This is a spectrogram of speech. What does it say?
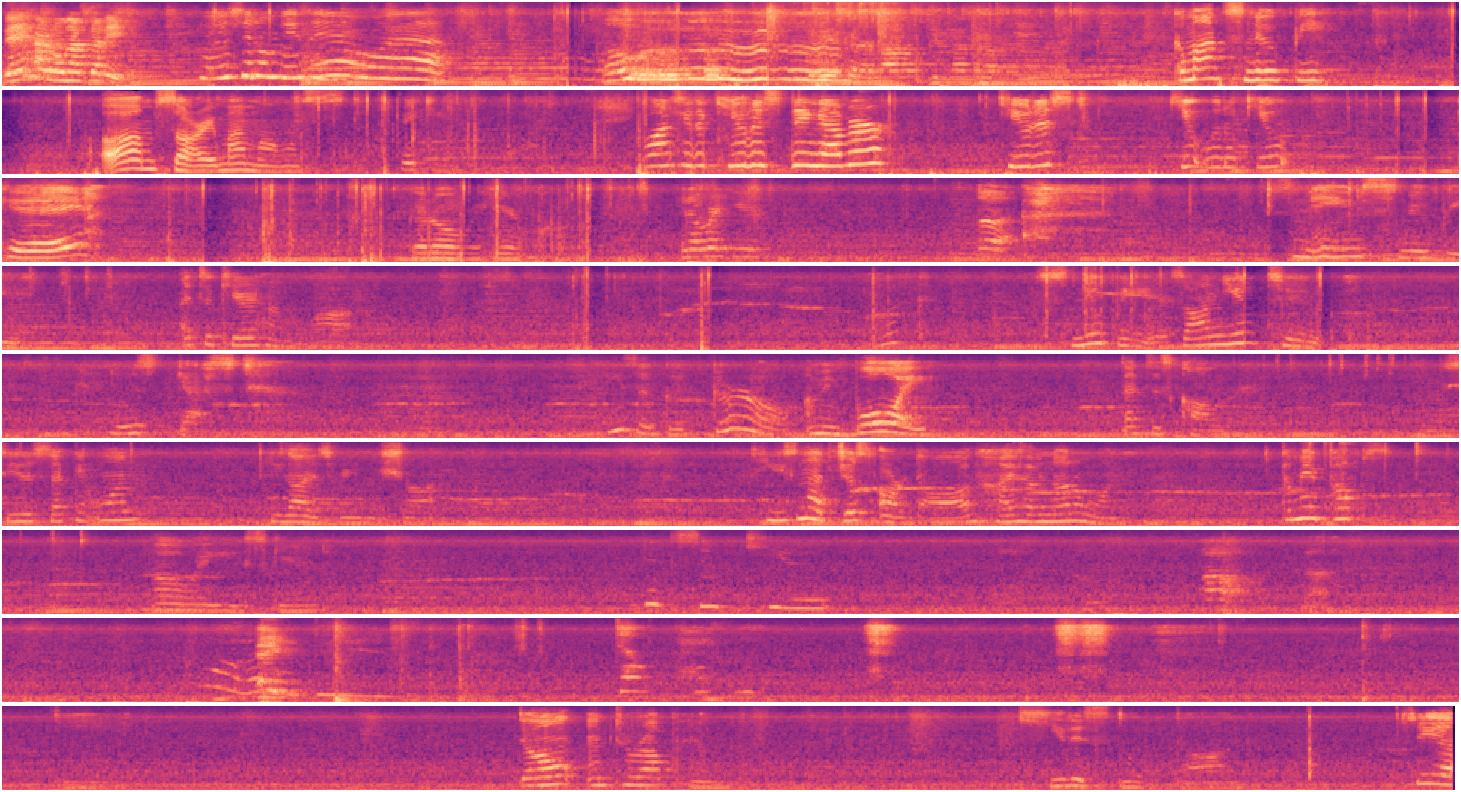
Déjalo, Natalie. Voy a hacer un video. ah. Come on, Snoopy. Oh, I'm sorry, my mom was faking. You want to see the cutest thing ever? Cutest? Cute little cute. Okay. Get over here, Get over here. His name's Snoopy. I took care of him a lot. Look. Snoopy is on YouTube. Newest guest. He's a good girl. I mean, boy. That's his collar. See the second one? He got his baby shot. He's not just our dog. I have one. Come here, pups. Oh, wait, he's scared. It's so cute. Uh. Hey. Don't hate me. Don't interrupt him. Cutest little dog. See ya.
